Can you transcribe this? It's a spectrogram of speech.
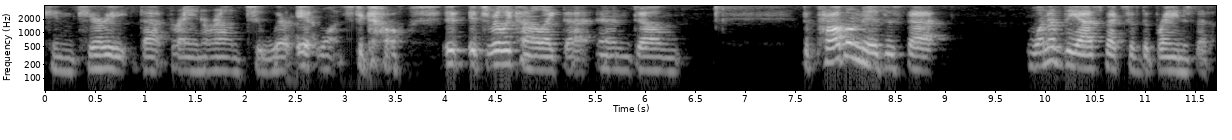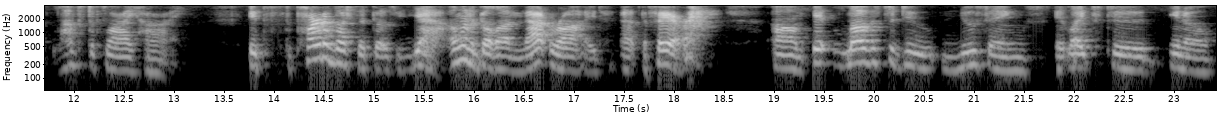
can carry that brain around to where it wants to go. It, it's really kind of like that. And um, the problem is, is that one of the aspects of the brain is that it loves to fly high. It's the part of us that goes, yeah, I want to go on that ride at the fair. Um, it loves to do new things. It likes to, you know,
